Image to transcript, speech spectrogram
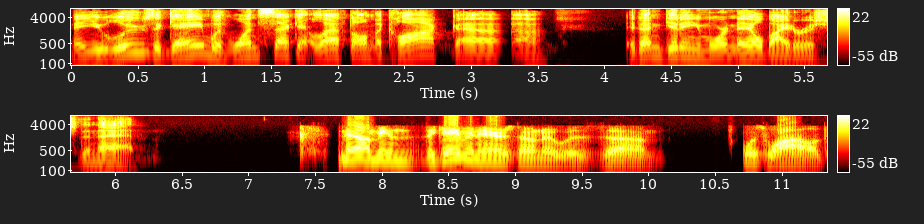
Mean, you lose a game with one second left on the clock. Uh, it doesn't get any more nail biterish than that. No, I mean the game in Arizona was um, was wild.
